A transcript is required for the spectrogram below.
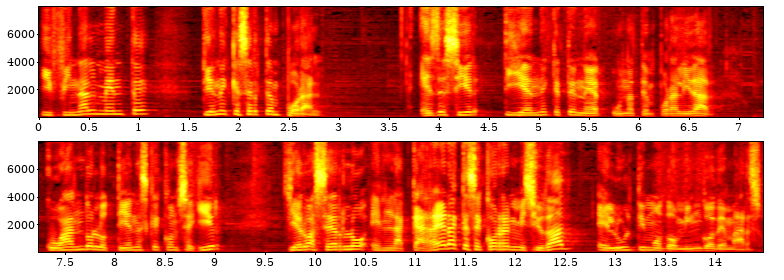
Y finalmente, tiene que ser temporal. Es decir, tiene que tener una temporalidad. ¿Cuándo lo tienes que conseguir? Quiero hacerlo en la carrera que se corre en mi ciudad el último domingo de marzo.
